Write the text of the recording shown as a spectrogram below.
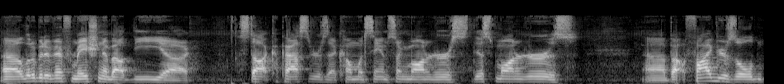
Uh, a little bit of information about the uh, stock capacitors that come with Samsung monitors. This monitor is uh, about five years old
